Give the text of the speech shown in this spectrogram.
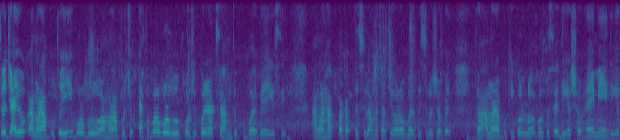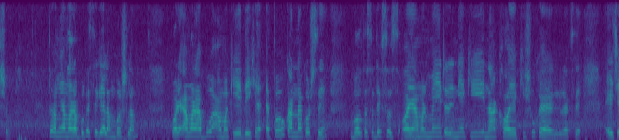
তো যাই হোক, আমার আব্বু তো এই বড় বড়, আমার আব্বুর চোখ এত বড় বড় করে- রাখছে, আমি তো খুব ভয় পেয়ে গেছি। আমার হাত পা কাঁপতেছিল, আমার চাচি ওরাও ভয় পেয়েছিল সবাই। তো আমার আব্বু কি করল, বলতেছে, এদিকে আসো, এই মেয়ে, এদিকে আসো। তো আমি আমার আব্বুর কাছে গেলাম, বসলাম। পরে আমার আব্বু আমাকে দেখে এত কান্না করছে বলতেছে, দেখছোস, ওই আমার মেয়েটারে নিয়ে কি না খাওয়ায় কি শুকায় রাখছে? এই যে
